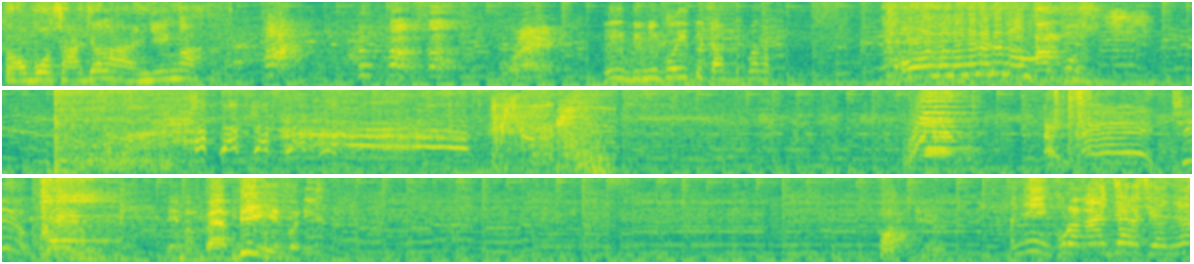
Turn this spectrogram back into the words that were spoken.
Terobos aja lah anjing ah. eh bini gue itu cantik banget. Oh, no, no, no, no, no, no. Mampus. Babi yang kau ni. Fuck you. Anjing, kurang ajar sianya.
